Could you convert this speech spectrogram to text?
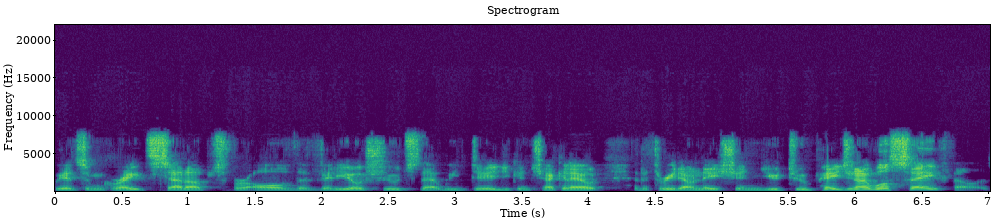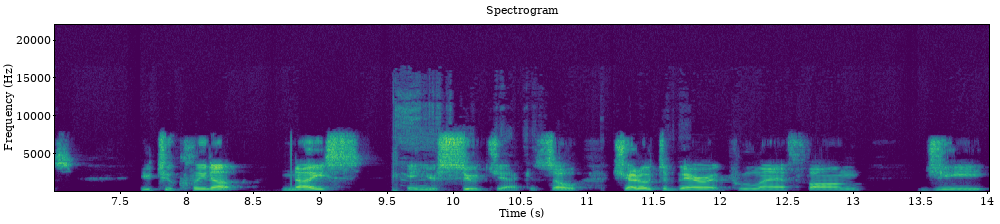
We had some great setups for all of the video shoots that we did. You can check it out at the Three Down Nation YouTube page. And I will say, fellas, you two clean up nice in your suit jacket. So shout out to Barrett, Poulain, Fung, G,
